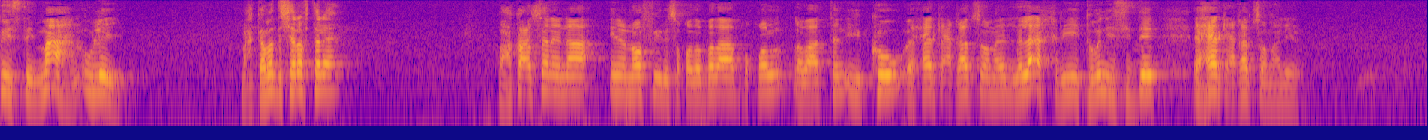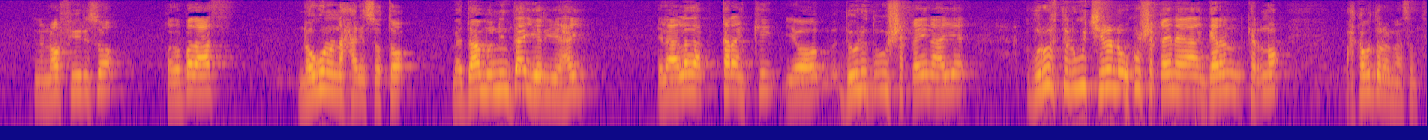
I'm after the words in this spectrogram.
geystay ma ahan uu leeyahy maxkamadda sharafta leh waxaan ka codsanaynaa inay noo fiiriso qodobada boqol labaatan iyo kow ee xeerka ciqaabta soomaaliyeed lala akhriyey toban iyo sideed ee xeerka ciqaabta soomaaliyeed. Inay noo fiiriso qodobadaas nooguna naxariisato maadaamuu nin da-yar yahay ilaalada qarankii iyo dowladda uu shaqeynaya duruufta lagu jirana uu ku shaqeynaya aan garan karno. Maxkamadduna way mahadsanta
